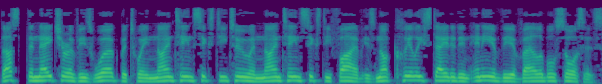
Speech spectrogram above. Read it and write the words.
Thus, the nature of his work between 1962 and 1965 is not clearly stated in any of the available sources.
